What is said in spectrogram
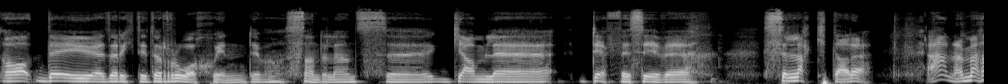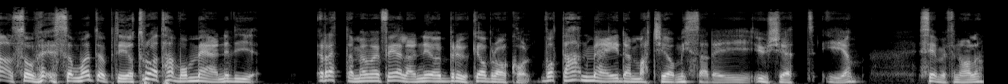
Ja, det är ju ett riktigt råskinn. Det var Sunderlands eh, gamle defensive slaktare. Ja, men han som var inte upp det. Jag tror att han var med när vi rätta mig om jag är fel, ni brukar ha bra koll. Var inte han med i den matchen jag missade i U21-EM? Semifinalen.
